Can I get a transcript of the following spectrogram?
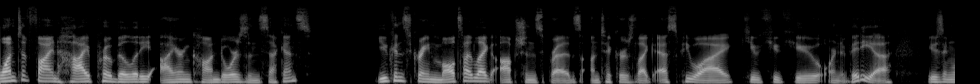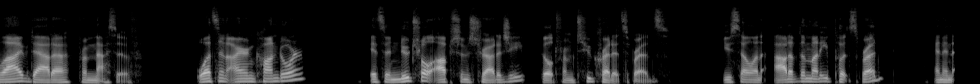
Want to find high probability iron condors in seconds? You can screen multi leg option spreads on tickers like SPY, QQQ, or NVIDIA using live data from Massive. What's an iron condor? It's a neutral option strategy built from two credit spreads. You sell an out of the money put spread and an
